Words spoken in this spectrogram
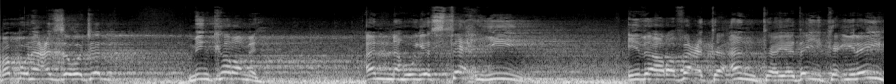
ربنا عز وجل من كرمه أنه يستحيي إذا رفعت أنت يديك إليه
